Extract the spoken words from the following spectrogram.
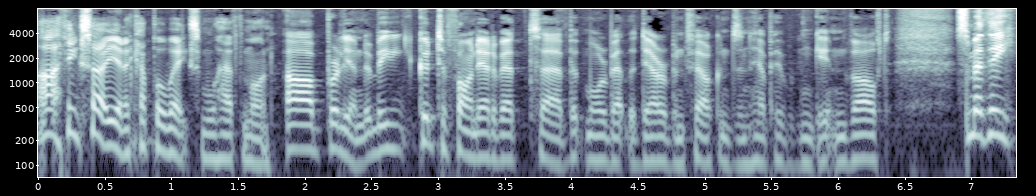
Oh, I think so. Yeah, in a couple of weeks, and we'll have them on. Oh, brilliant. It'd be good to find out about uh, a bit more about the Darebin Falcons and how people can get involved. Smiddy,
